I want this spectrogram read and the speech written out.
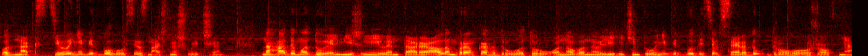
однак зцілення відбулося значно швидше. Нагадуємо, дуель між Лілем та Реалом в рамках другого туру оновленої Ліги Чемпіонів відбудеться в середу 2 жовтня.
